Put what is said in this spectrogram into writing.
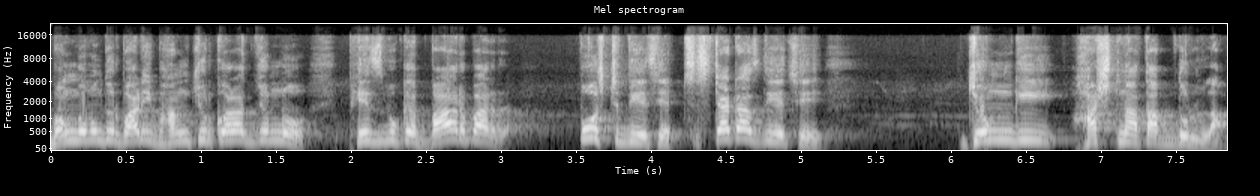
বঙ্গবন্ধুর বাড়ি ভাঙচুর করার জন্য ফেসবুকে বারবার পোস্ট দিয়েছে, স্ট্যাটাস দিয়েছে জঙ্গি হাসনাত আবদুল্লাহ।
